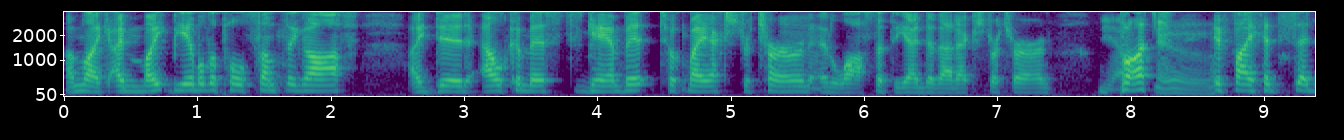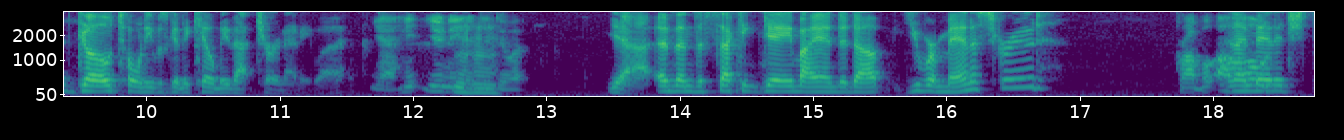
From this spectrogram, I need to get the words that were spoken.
I'm like, I might be able to pull something off. I did Alchemist's Gambit, took my extra turn, and lost at the end of that extra turn. Yeah. But Ooh. if I had said go, Tony was going to kill me that turn anyway. Yeah, he, you needed Mhm. to do it. Yeah, and then the second game, I ended up. You were mana screwed. Probably. and I oh, managed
